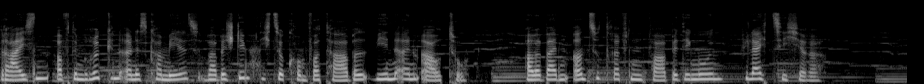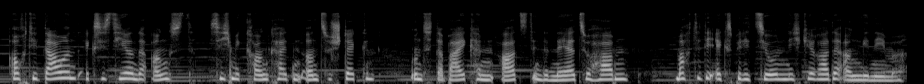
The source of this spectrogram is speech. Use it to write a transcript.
Reisen auf dem Rücken eines Kamels war bestimmt nicht so komfortabel wie in einem Auto, aber bei den anzutreffenden Fahrbedingungen vielleicht sicherer. Auch die dauernd existierende Angst, sich mit Krankheiten anzustecken und dabei keinen Arzt in der Nähe zu haben, machte die Expedition nicht gerade angenehmer.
